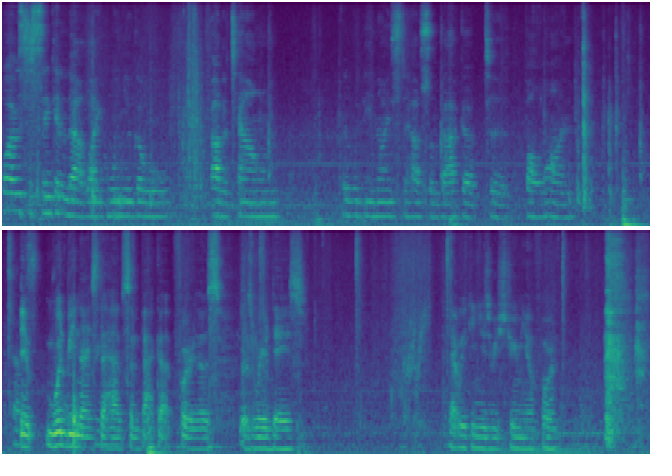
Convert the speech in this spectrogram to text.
Well, I was just thinking that like when you go out of town, it would be nice to have some backup to follow on. It That's- would be nice to have some backup for those those weird days that we can use Restream.io for.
